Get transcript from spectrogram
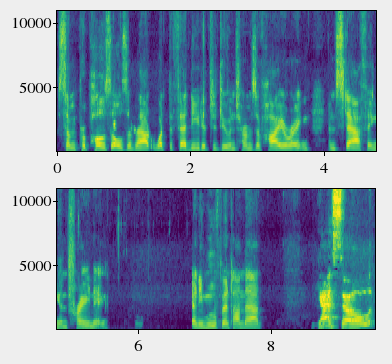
some proposals about what the Fed needed to do in terms of hiring and staffing and training. Any movement on that? Yeah, so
